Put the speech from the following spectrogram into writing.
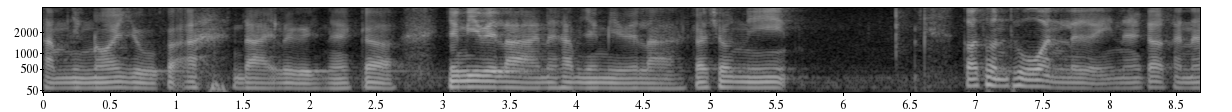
ทำยังน้อยอยู่ก็อะได้เลยนะก็ยังมีเวลานะครับยังมีเวลาก็ช่วงนี้ ก็ทนทวนเลยนะก็คณะ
